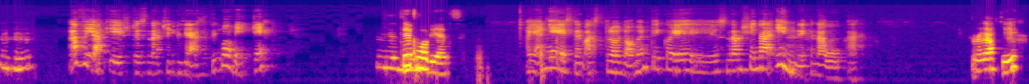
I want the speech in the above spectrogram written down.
Mhm. A wy jakie jeszcze znacie gwiazdy? Powiecie. Nie Ty powiedz. A ja nie jestem astronomem, tylko znam się na innych naukach. Na jakich?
